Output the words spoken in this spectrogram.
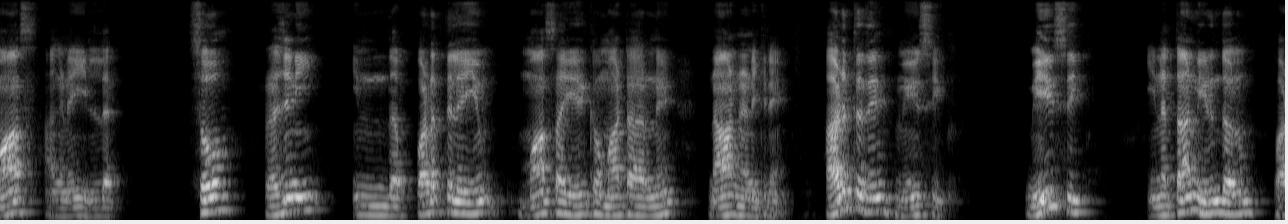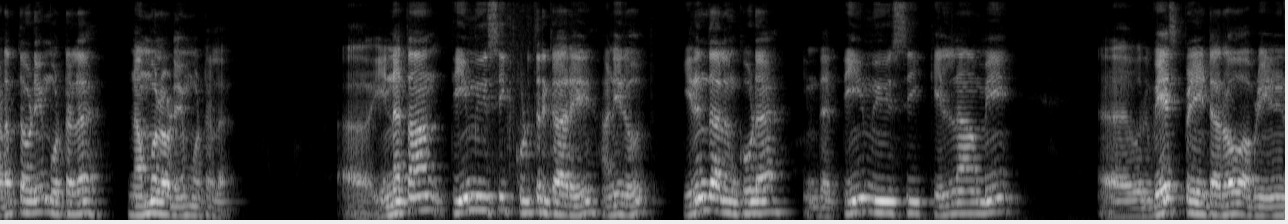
மாஸ் அங்கனே இல்லை. ஸோ ரஜினி இந்த படத்திலேயும் மாசாக இருக்க மாட்டாருன்னு நான் நினைக்கிறேன். அடுத்தது மியூசிக் மியூசிக் என்னத்தான் இருந்தாலும் படத்தோடையும் ஒட்டலை நம்மளோடையும் ஒட்டலை. என்னத்தான் தீ மியூசிக் கொடுத்துருக்காரு அனிருத் இருந்தாலும் கூட இந்த தீ மியூசிக் எல்லாமே ஒரு வேஸ்ட் பண்ணிட்டாரோ அப்படின்னு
